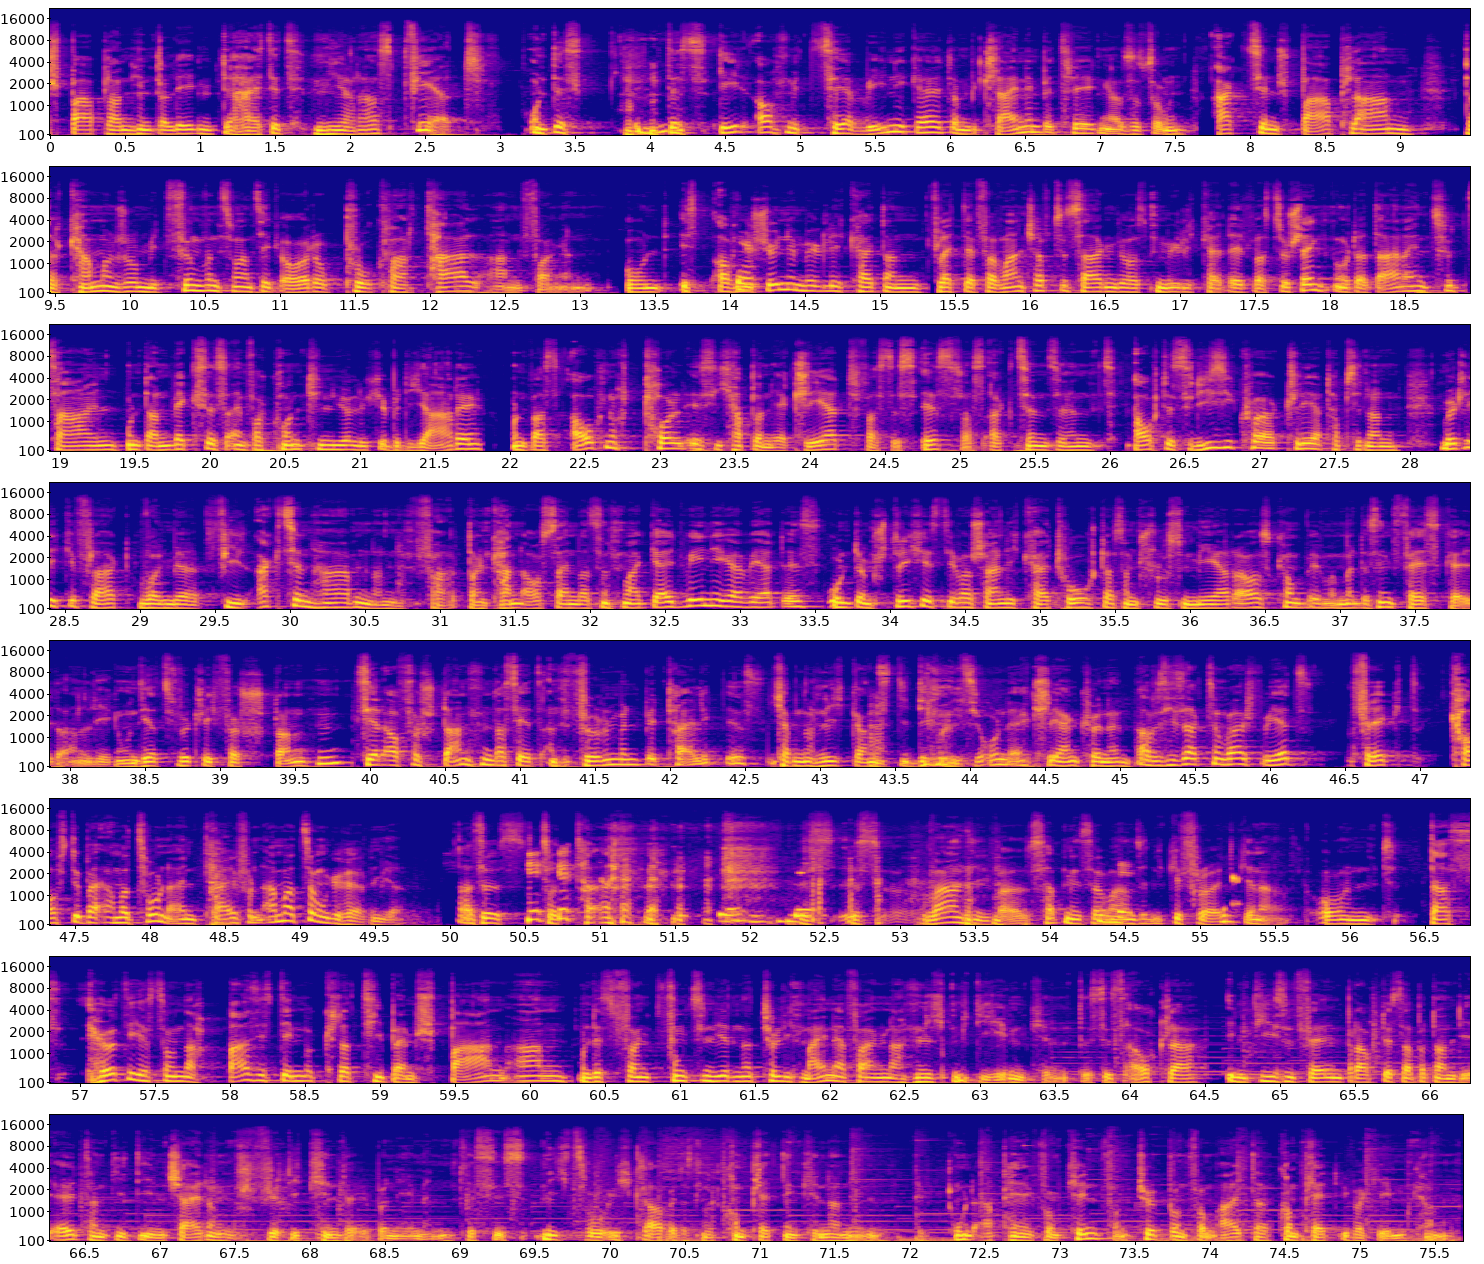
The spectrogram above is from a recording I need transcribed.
Sparplan hinterlegen. Der heißt jetzt Miras Pferd. Und das mhm. das geht auch mit sehr wenig Geld und mit kleinen Beträgen. Also so ein Aktiensparplan, da kann man schon mit 25 Euro pro Quartal anfangen. Und ist auch eine schöne Möglichkeit, dann vielleicht der Verwandtschaft zu sagen, du hast die Möglichkeit, etwas zu schenken oder da rein zu zahlen. Und dann wächst es einfach kontinuierlich über die Jahre. Und was auch noch toll ist, ich habe dann erklärt, was das ist, was Aktien sind. Auch das Risiko erklärt, habe sie dann wirklich gefragt, wollen wir viel Aktien haben? Dann, dann kann auch sein, dass uns mal Geld weniger wert ist. Unterm Strich ist die Wahrscheinlichkeit hoch, dass am Schluss mehr rauskommt, wenn man das in Festgeld anlegen. Und es wirklich verstanden. Sie hat auch verstanden, dass sie jetzt an Firmen beteiligt ist. Ich habe noch nicht ganz die Dimension erklären können. Aber sie sagt zum Beispiel jetzt, fragt, kaufst du bei Amazon einen Teil von Amazon gehört mir. Also es ist total, es ist wahnsinnig, es hat mich so wahnsinnig gefreut, genau. Und das hört sich jetzt so nach Basisdemokratie beim Sparen an und es fun funktioniert natürlich meiner Erfahrung nach nicht mit jedem Kind. Das ist auch klar. In diesen Fällen braucht es aber dann die Eltern, die die Entscheidung für die Kinder übernehmen. Das ist nichts, wo ich glaube, dass man komplett den Kindern unabhängig vom Kind, vom Typ und vom Alter komplett übergeben kann.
